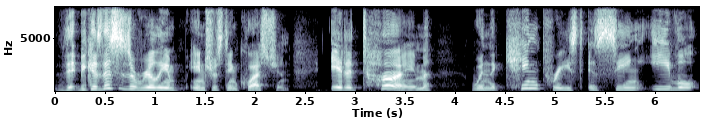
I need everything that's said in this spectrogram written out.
The, because this is a really interesting question. At a time when the king priest is seeing evil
